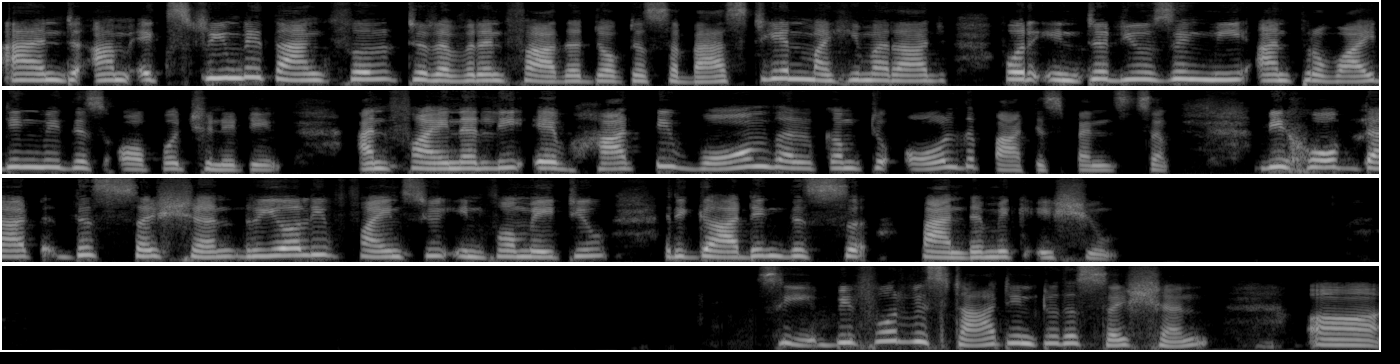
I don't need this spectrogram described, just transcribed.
And I'm extremely thankful to Reverend Father Dr. Sebastian Mahimaraj for introducing me and providing me this opportunity. And finally, a hearty warm welcome to all the participants. We hope that this session really finds you informative regarding this pandemic issue. See, before we start into the session, uh,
